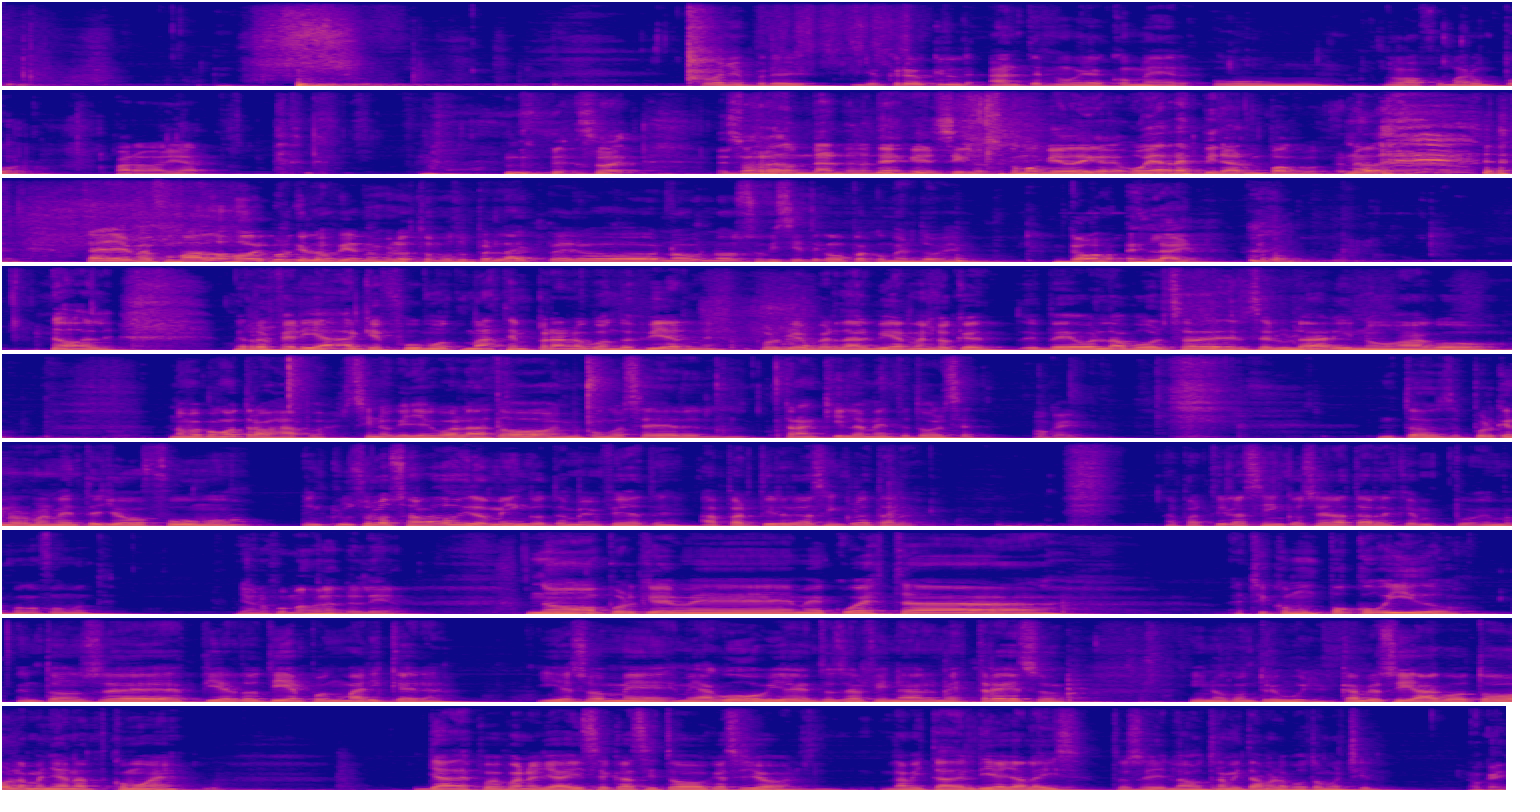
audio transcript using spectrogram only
Coño, pero yo creo que antes me voy a comer un. Me voy a fumar un porro. Para variar. eso, es, eso es redundante, no tienes que decirlo. Eso es como que yo diga, voy a respirar un poco. No. o sea, yo me he fumado dos hoy porque los viernes me los tomo super light, pero no, no es suficiente como para comer todavía. Dos slides. No, vale. Me refería a que fumo más temprano cuando es viernes, porque en verdad el viernes lo que veo en la bolsa desde el celular y no hago. No me pongo a trabajar, pues, sino que llego a las 2 y me pongo a hacer tranquilamente todo el set. Ok. Entonces, porque normalmente yo fumo, incluso los sábados y domingos también, fíjate, a partir de las 5 de la tarde. A partir de las 5 o 6 de la tarde es que me, pongo fumante. Ya no fumas durante el día. No, porque me, me cuesta... Estoy como un poco oído, entonces pierdo tiempo en mariquera. Y eso me, me agobia, entonces al final me estreso y no contribuye. En cambio, si hago todo la mañana como es, Ya después, bueno, ya hice casi todo, qué sé yo. La mitad del día ya la hice. Entonces la otra mitad me la puedo tomar chill. Ok.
